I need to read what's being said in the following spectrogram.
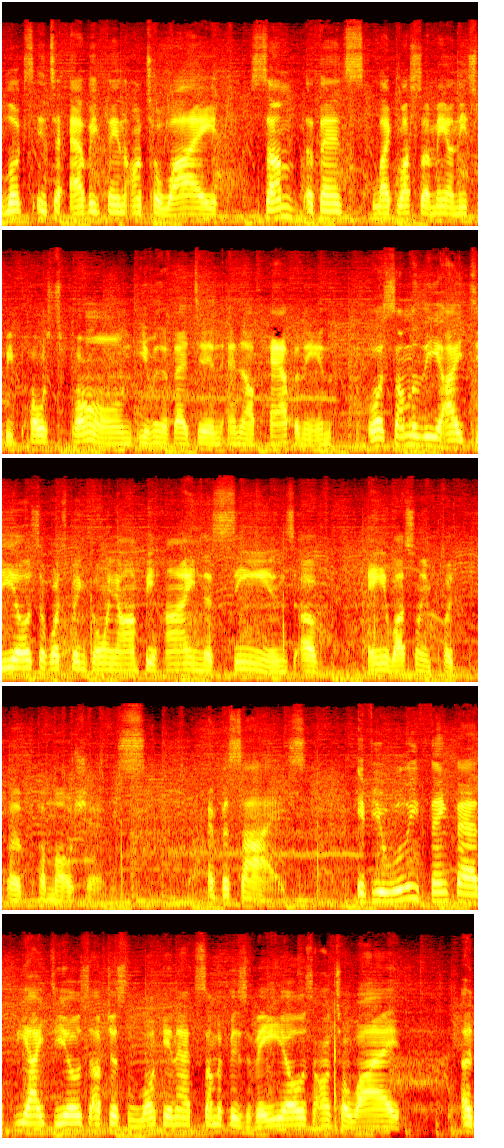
looks into everything onto why some events like WrestleMania needs to be postponed, even if that didn't end up happening, or some of the ideals of what's been going on behind the scenes of any wrestling pro pro promotions. And besides, if you really think that the ideals of just looking at some of his videos onto why a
